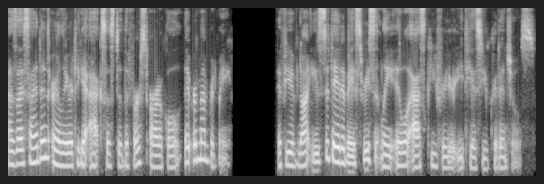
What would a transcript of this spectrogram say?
As I signed in earlier to get access to the first article, it remembered me. If you have not used a database recently, it will ask you for your ETSU credentials.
